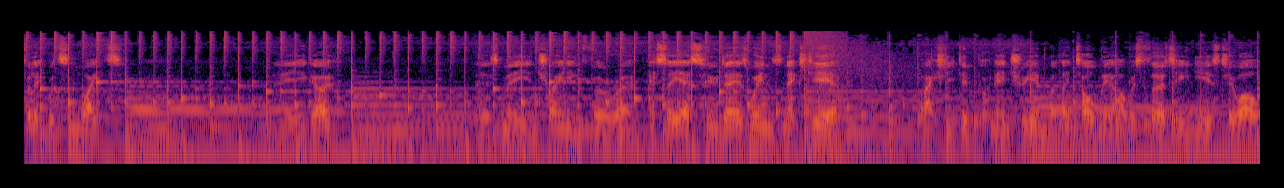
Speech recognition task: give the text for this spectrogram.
fill it with some weights? There you go. There's me in training for uh, SAS Who Dares Wins next year. I actually did put an entry in, but they told me I was 13 years too old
